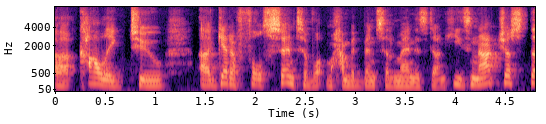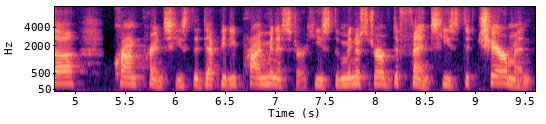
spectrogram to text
uh, colleague to uh, get a full sense of what Mohammed bin Salman has done. He's not just the crown prince, he's the deputy prime minister, he's the minister of defense, he's the chairman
